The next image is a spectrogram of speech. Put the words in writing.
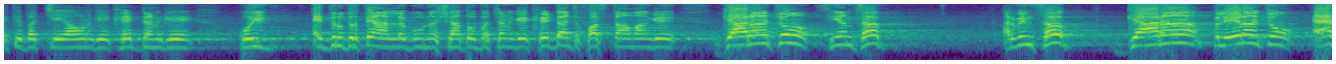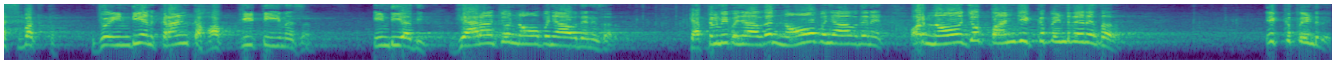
ਇੱਥੇ ਬੱਚੇ ਆਉਣਗੇ, ਖੇਡਣਗੇ, ਕੋਈ ਇੱਧਰ ਉੱਧਰ ਧਿਆਨ ਲੱਗੂ, ਨਸ਼ਿਆਂ ਤੋਂ ਬਚਣਗੇ, ਖੇਡਾਂ 'ਚ ਫਸਟ ਆਵਾਂਗੇ। 11 ਚੋਂ ਸੀਐਮ ਸਾਹਿਬ, ਅਰਵਿੰਦ ਸਾਹਿਬ 11 ਪਲੇਅਰਾਂ ਚੋਂ ਇਸ ਵਕਤ ਜੋ ਇੰਡੀਅਨ ਕਰੰਟ ਹਾਕੀ ਟੀਮ ਹੈ ਸਰ। ਇੰਡੀਆ ਦੀ। 11 ਚੋਂ 9 ਪੰਜਾਬ ਦੇ ਨੇ ਸਰ। ਕੈਪਟਨ ਵੀ ਪੰਜਾਬ ਦਾ 9 ਪੰਜਾਬ ਦੇ ਨੇ। ਔਰ 9 ਚੋਂ 5 ਇੱਕ ਪਿੰਡ ਦੇ ਨੇ ਸਰ। ਇੱਕ ਪਿੰਡ ਦੇ।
